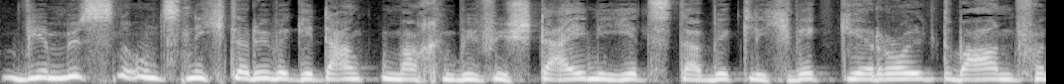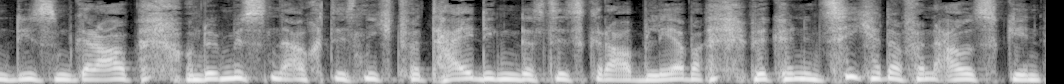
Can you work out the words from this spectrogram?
Wir müssen uns nicht darüber Gedanken machen, wie viele Steine jetzt da wirklich weggerollt waren von diesem Grab. Und wir müssen auch das nicht verteidigen, dass das Grab leer war. Wir können sicher davon ausgehen,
